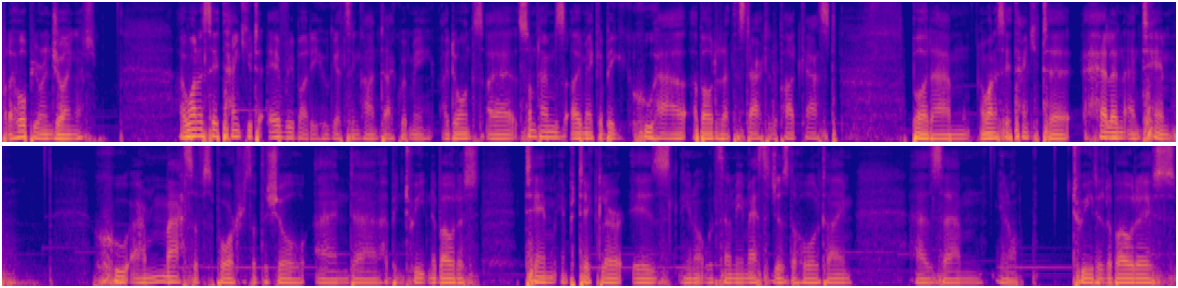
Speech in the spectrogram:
but I hope you're enjoying it. I want to say thank you to everybody who gets in contact with me. I don't. Uh, sometimes I make a big hoo ha about it at the start of the podcast, but um, I want to say thank you to Helen and Tim, who are massive supporters of the show and uh, have been tweeting about it. Tim, in particular, is you know would send me messages the whole time, as um, you know tweeted about it,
